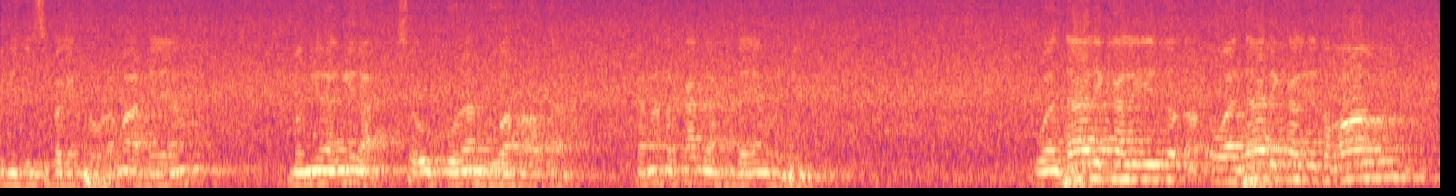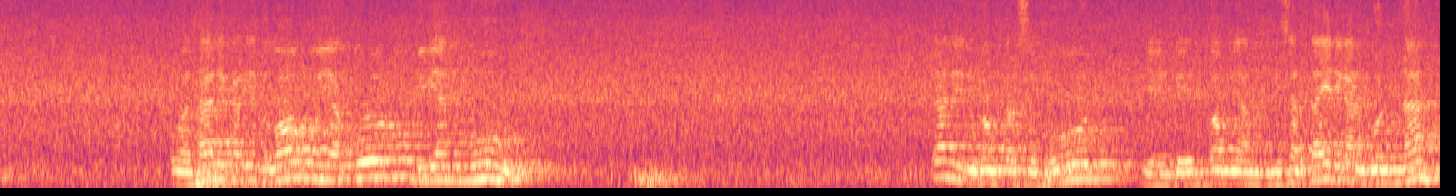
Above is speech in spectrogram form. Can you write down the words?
Jadi sebagian ulama ada yang mengira-ngira seukuran dua harokat karena terkadang ada yang lebih. Wadhalikal wadhalikal idgham wadhalikal idgham yakunu biyanmu. Dan idgham tersebut yaitu idgham yang disertai dengan gunnah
